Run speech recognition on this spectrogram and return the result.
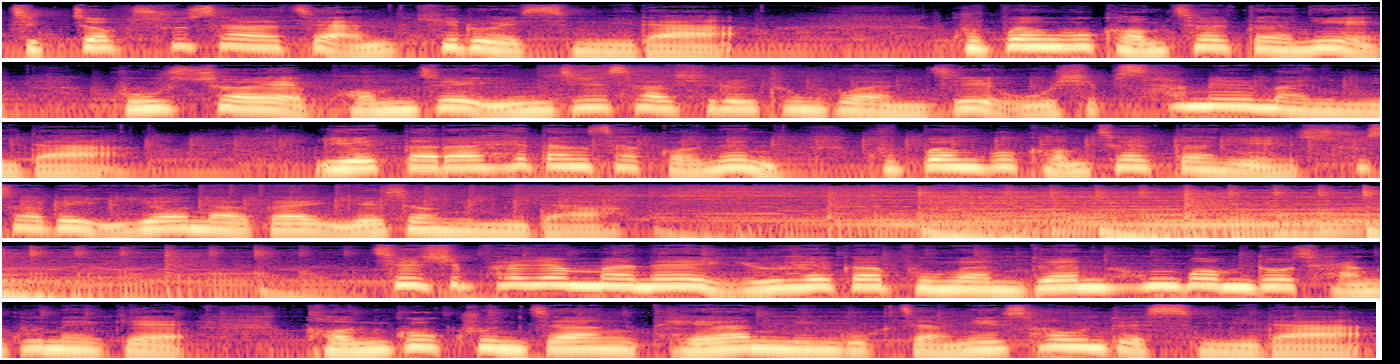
직접 수사하지 않기로 했습니다. 국방부 검찰단이 공수처에 범죄 인지 사실을 통보한 지 53일 만입니다. 이에 따라 해당 사건은 국방부 검찰단이 수사를 이어나갈 예정입니다. 78년 만에 유해가 봉안된 홍범도 장군에게 건국 훈장 대한민국장이 서운됐습니다.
